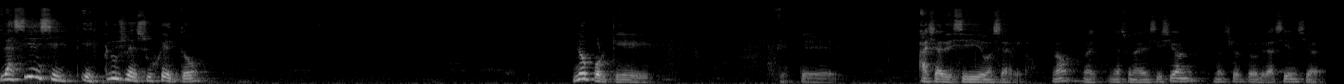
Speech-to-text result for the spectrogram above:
La ciencia excluye al sujeto no porque este, haya decidido hacerlo, ¿no? No es, una decisión, ¿no es cierto?, de la ciencia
